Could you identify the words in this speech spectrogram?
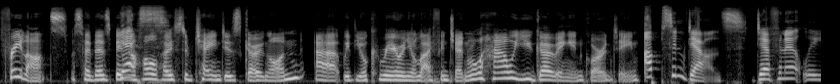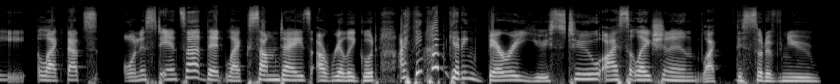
freelance. So there's been yes. a whole host of changes going on uh, with your career and your life in general. How are you going in quarantine? Ups and downs. Definitely, like that's honest answer that like some days are really good. I think I'm getting very used to isolation and like this sort of new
